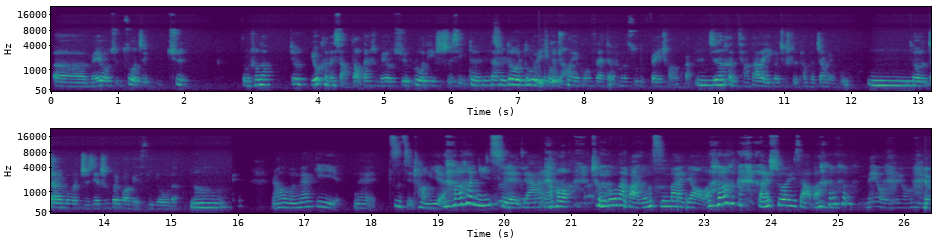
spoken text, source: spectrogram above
呃没有去做这去怎么说呢？就有可能想到，但是没有去落地实行。对对，其但实落地作为一。个创业公司来讲，他们的速度非常的快。嗯其实很强大的一个就是他们的战略部门，嗯，就战略部门直接是汇报给 CEO 的。嗯，OK。然后我们 Maggie 那自己创业，女企业家，对对对然后成功的把公司卖掉了，来说一下吧。没有没有没有，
